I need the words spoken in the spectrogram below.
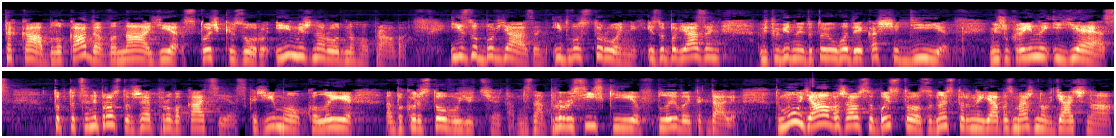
Така блокада вона є з точки зору і міжнародного права, і зобов'язань, і двосторонніх, і зобов'язань відповідної до тої угоди, яка ще діє між Україною і ЄС. Тобто це не просто вже провокація, скажімо, коли використовують там не знаю проросійські впливи і так далі. Тому я вважаю особисто з одної сторони, я безмежно вдячна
